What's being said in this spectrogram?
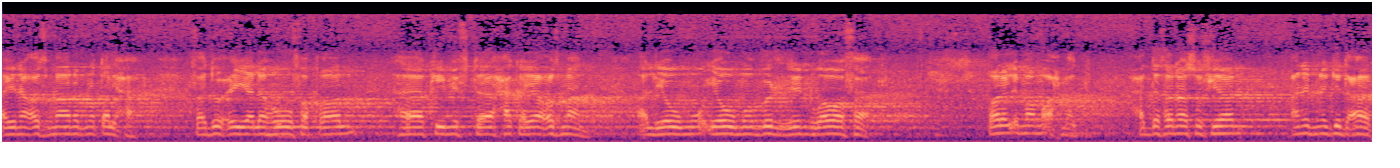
أين عثمان بن طلحة؟ فدعي له فقال هاك مفتاحك يا عثمان. اليوم يوم بر ووفاء. قال الإمام أحمد حدثنا سفيان عن ابن جدعان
